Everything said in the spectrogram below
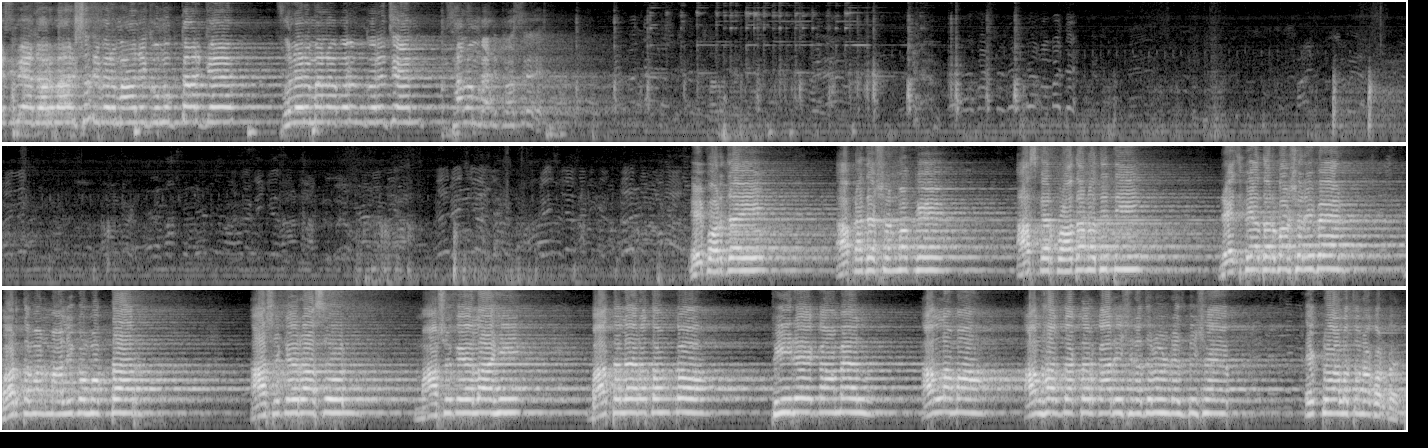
এসবিআ দরবার শরীফের মালিক মুক্তারকে ফুলের মালা বরণ করেছেন। সালাম ভাইয়ের কাছে। এই পর্যায়ে আপনাদের সম্মুখে আজকের প্রধান অতিথি রেজবিয়া দরবার শরীফের বর্তমান মালিক ও মুক্তার আশিকে রাসুল, মাসুকে এলাহি, বাতেলের আতঙ্ক, পীরে কামেল, আল্লামা আলহাজ ডাক্তার কারি সিরাজুল রেজবি সাহেব একটু আলোচনা করবেন।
